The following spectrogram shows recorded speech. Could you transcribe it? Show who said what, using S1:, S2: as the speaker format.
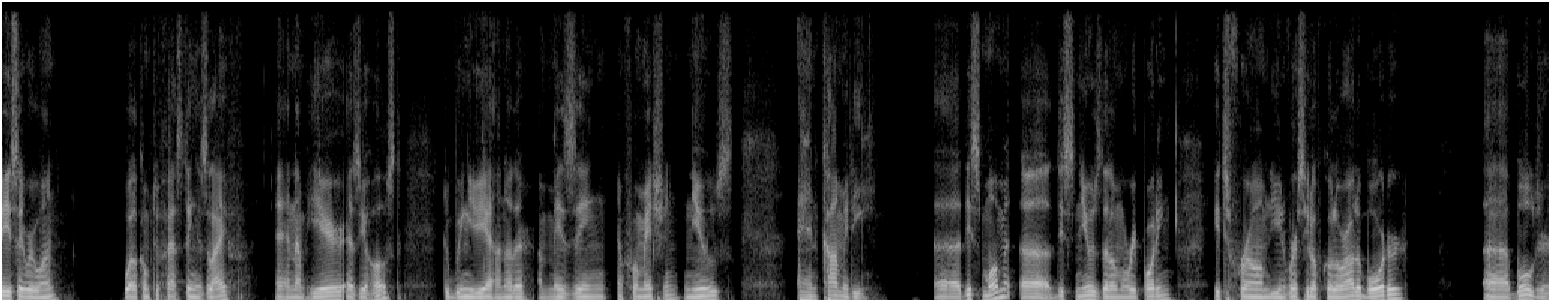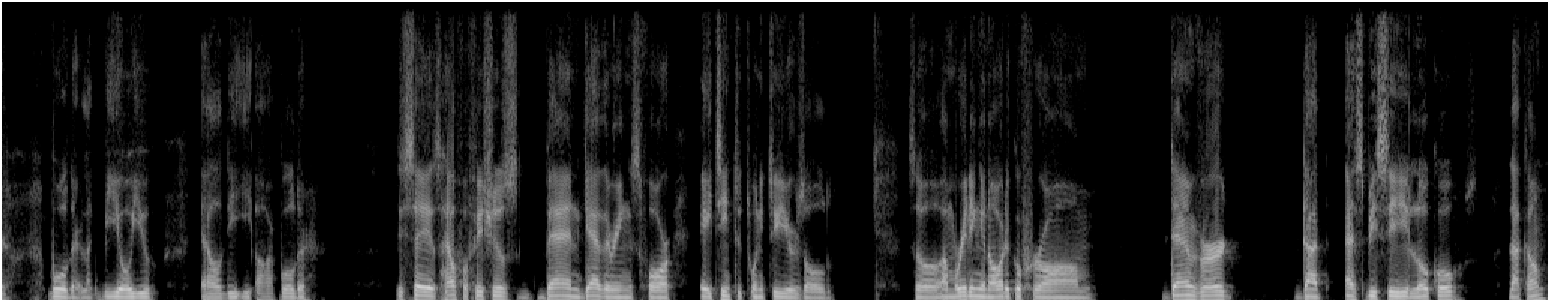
S1: Peace, everyone. Welcome to Fasting is Life. And I'm here as your host to bring you yet another amazing information, news, and comedy. Uh, this moment, uh, this news that I'm reporting, it's from the University of Colorado Boulder, uh, Boulder, Boulder, like B O U L D E R, Boulder. This says health officials ban gatherings for 18 to 22 years old. So I'm reading an article from denver.sbclocals.com.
